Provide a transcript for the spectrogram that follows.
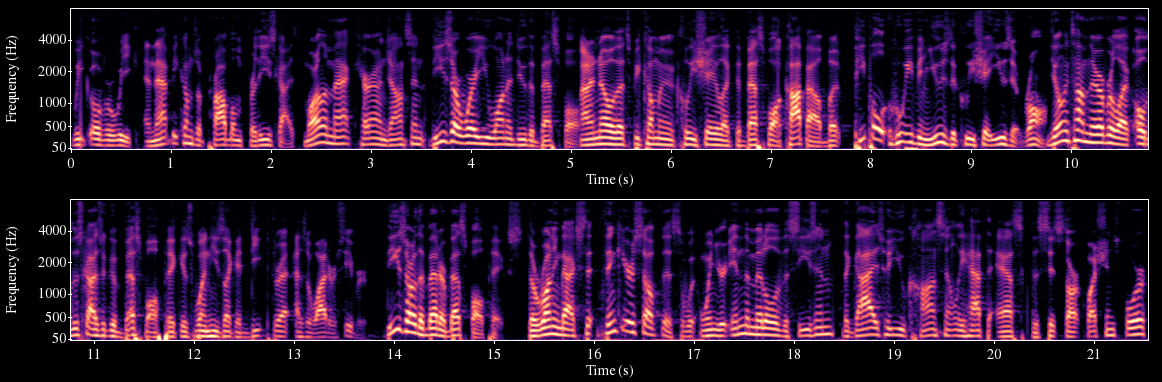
week over week. And that becomes a problem for these guys. Marlon Mack, Kerryon Johnson, these are where you want to do the best ball. And I know that's becoming a cliche like the best ball cop out, but people who even use the cliche use it wrong. The only time they're ever like, oh, this guy's a good best ball pick is when he's like a deep threat as a wide receiver. These are the better best ball picks. The running backs, think of yourself this when you're in the middle of the season, the guys who you constantly have to ask the sit start questions for,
